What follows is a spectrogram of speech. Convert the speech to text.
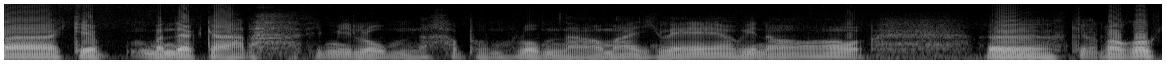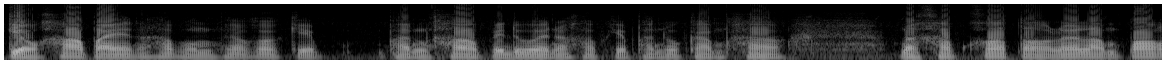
มาเก็บบรรยากาศที่มีลมนะครับ ผมลมหนาวมาอีกแล้วพี่น้องเออเราก็เกี่ยวข้าวไปนะครับ ผมแล้วก็เก็บพันธุ์ข้าวไปด้วยนะครับ เก็บพันธุกรรมข้าวนะครับ ข้อต่อและลำป้อง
